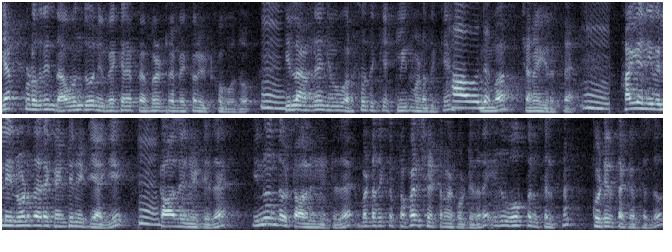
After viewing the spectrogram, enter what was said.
ಗ್ಯಾಪ್ ಕೊಡೋದ್ರಿಂದ ಒಂದು ನೀವು ಬೇಕಾದ್ರೆ ಪೆಬಲ್ ಟ್ರೇ ಬೇಕಾದ್ರೆ ಇಟ್ಕೋಬಹುದು ಇಲ್ಲ ಅಂದ್ರೆ ನೀವು ವರ್ಷೋದಕ್ಕೆ ಕ್ಲೀನ್ ಮಾಡೋದಕ್ಕೆ ತುಂಬಾ ಚೆನ್ನಾಗಿರುತ್ತೆ. ಹಾಗೆ ನೀವು ಇಲ್ಲಿ ನೋಡ್ತಾ ಇದ್ರೆ ಕಂಟಿನ್ಯೂಟಿ ಆಗಿ ಟಾಲ್ ಯೂನಿಟ್ ಇದೆ. ಇನ್ನೊಂದು ಟಾಲ್ ಯೂನಿಟ್ ಇದೆ. ಬಟ್ ಅದಕ್ಕೆ ಪ್ರೊಫೈಲ್ ಶೆಲ್ಟರ್ನ ಕೊಟ್ಟಿದ್ದಾರೆ. ಇದು ಓಪನ್ ಸೆಲ್ಫ್ನ ಕೊಟ್ಟಿರ್ತಕ್ಕಂಥದ್ದು.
